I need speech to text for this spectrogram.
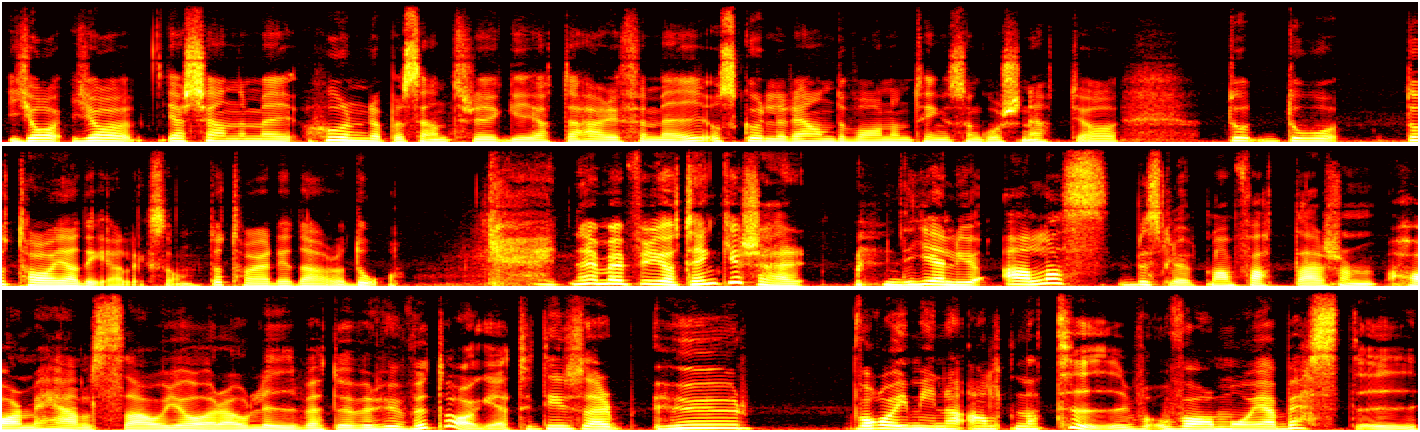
jag, jag, jag känner mig 100% trygg i att det här är för mig och skulle det ändå vara någonting som går snett, ja, då, då, då tar jag det. Liksom. Då tar jag det där och då. Nej, men för jag tänker så här, det gäller ju alla beslut man fattar som har med hälsa att göra och livet överhuvudtaget. Det är så här, hur vad är mina alternativ och vad mår jag bäst i?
